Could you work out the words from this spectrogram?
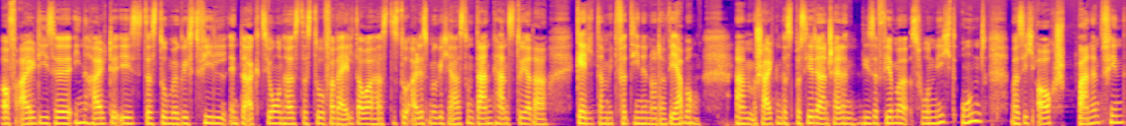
auf all diese Inhalte ist, dass du möglichst viel Interaktion hast, dass du Verweildauer hast, dass du alles Mögliche hast und dann kannst du ja da Geld damit verdienen oder Werbung ähm, schalten. Das passiert ja anscheinend in dieser Firma so nicht. Und was ich auch spannend finde,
